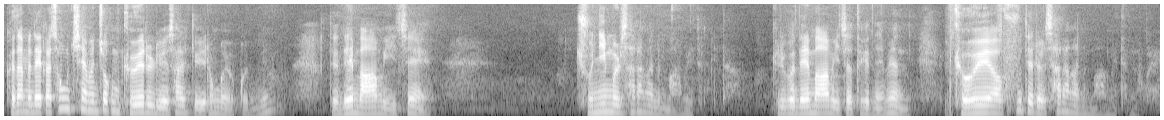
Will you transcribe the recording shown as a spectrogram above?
그 다음에 내가 성취하면 조금 교회를 위해서 할게요 이런 거였거든요. 근데 내 마음이 이제 주님을 사랑하는 마음이 듭니다. 그리고 내 마음이 이제 어떻게 되냐면 교회와 후대를 사랑하는 마음이 드는 거예요.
